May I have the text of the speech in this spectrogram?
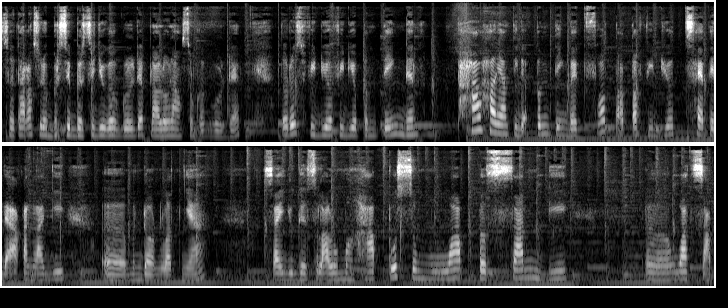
sekarang sudah bersih-bersih juga Drive lalu langsung ke Drive. Terus video-video penting dan hal-hal yang tidak penting baik foto atau video saya tidak akan lagi uh, mendownloadnya. Saya juga selalu menghapus semua pesan di uh, WhatsApp.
